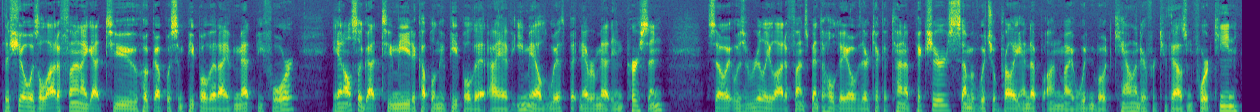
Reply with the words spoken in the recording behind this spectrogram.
The show was a lot of fun. I got to hook up with some people that I've met before and also got to meet a couple new people that I have emailed with but never met in person. So it was really a lot of fun. Spent the whole day over there, took a ton of pictures, some of which will probably end up on my wooden boat calendar for 2014.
